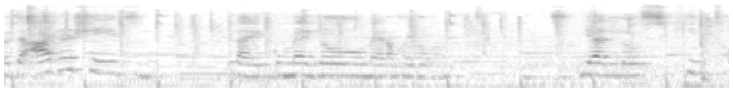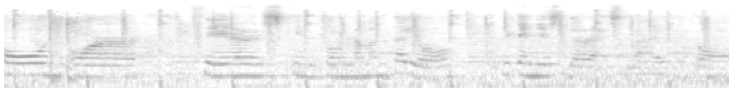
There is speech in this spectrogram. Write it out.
But the other shades, like kung medyo meron kayong yellow skin tone or fair skin tone naman kayo, you can use the rest like itong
